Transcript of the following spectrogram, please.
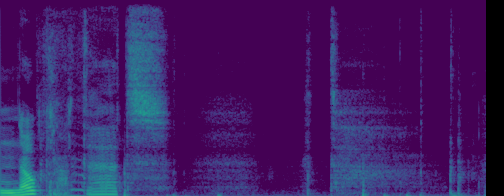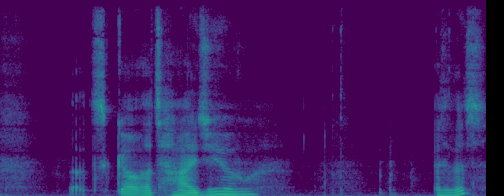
Nope, not that. Let's go. Let's hide you. Is it this?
